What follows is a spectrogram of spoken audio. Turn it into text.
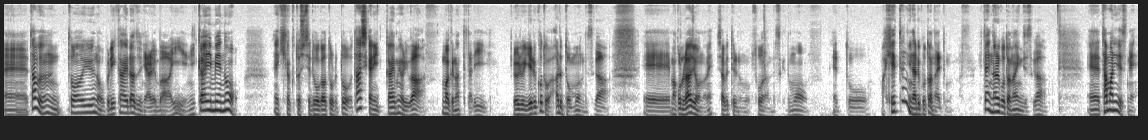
えー、多分そういうのを振り返らずにやる場合2回目の企画として動画を撮ると確かに1回目よりはうまくなってたりいろいろ言えることがあると思うんですが、えー、まあ、このラジオのね喋ってるのもそうなんですけどもえっと、まあ、下手になることはないと思います。下手になることはないんですが、えー、たまにですね、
